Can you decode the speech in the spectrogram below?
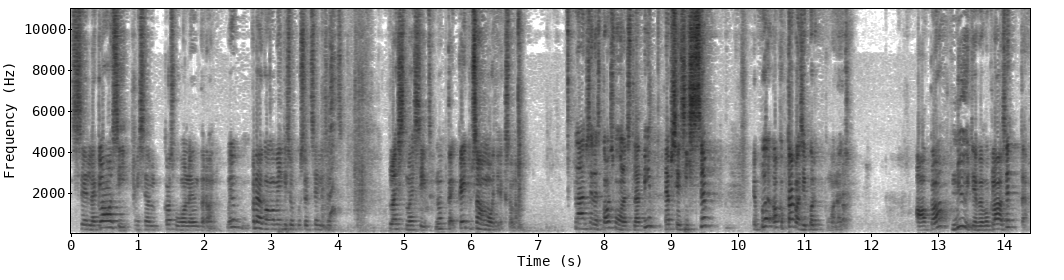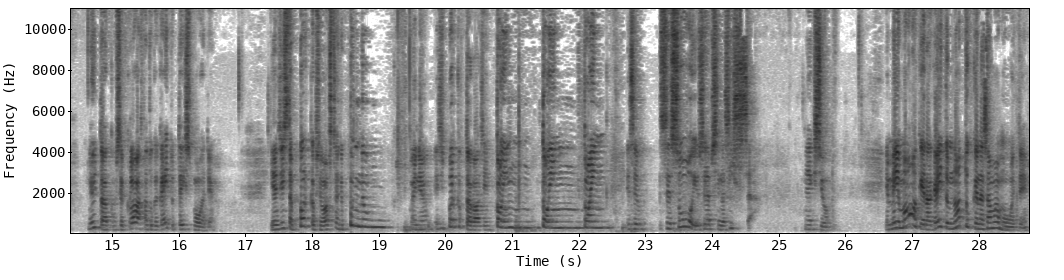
selle klaasi, mis seal kasvuhoone ümber on. või praegu on ka mingisugused sellised plastmassid, noh, käitub samamoodi, eks ole. Läheb sellest kasvuhoonest läbi, jääb siia sisse ja hakkab tagasi põrkuma nüüd. aga nüüd jääb juba klaas ette, nüüd ta hakkab, see klaas natuke käitub teistmoodi ja siis ta põrkab siia vastu, onju, ja siis põrkab tagasi, toing, toing, toing ja see, see soojus jääb sinna sisse, eks ju. ja meie maakera käitub natukene samamoodi.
